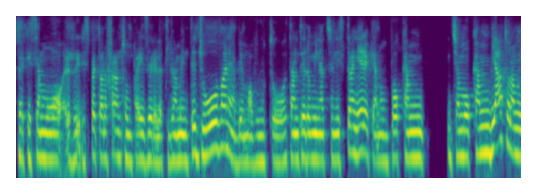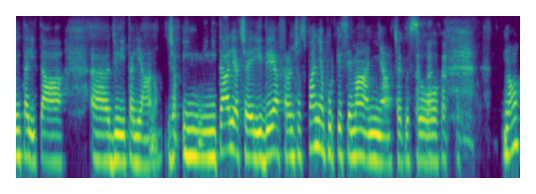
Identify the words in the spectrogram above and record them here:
perché siamo rispetto alla Francia un paese relativamente giovane, abbiamo avuto tante dominazioni straniere che hanno un po' cambiato diciamo, cambiato la mentalità uh, di un italiano. Diciamo, in, in, Italia c'è l'idea Francia-Spagna purché se magna, c'è questo, no?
